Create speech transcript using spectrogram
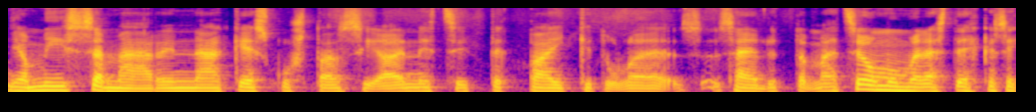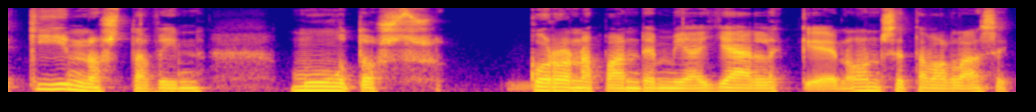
ja missä määrin nämä keskustan sijainnit sitten kaikki tulee säilyttämään. Että se on mun mielestä ehkä se kiinnostavin muutos koronapandemian jälkeen on se tavallaan se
